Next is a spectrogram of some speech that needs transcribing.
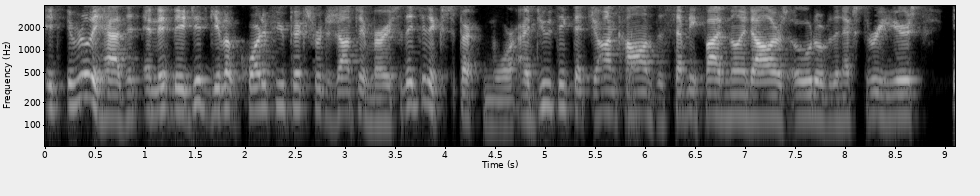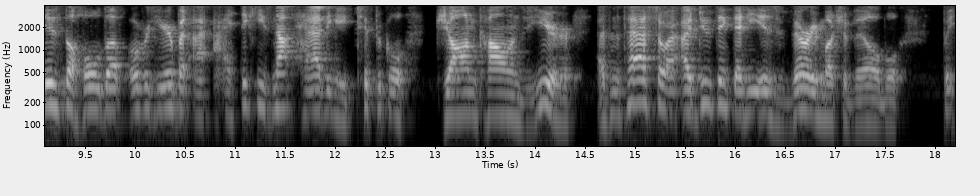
It, it really hasn't. And they, they did give up quite a few picks for DeJounte Murray, so they did expect more. I do think that John Collins, the $75 million owed over the next three years, is the holdup over here, but I, I, think he's not having a typical John Collins year as in the past. So I, I, do think that he is very much available. But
